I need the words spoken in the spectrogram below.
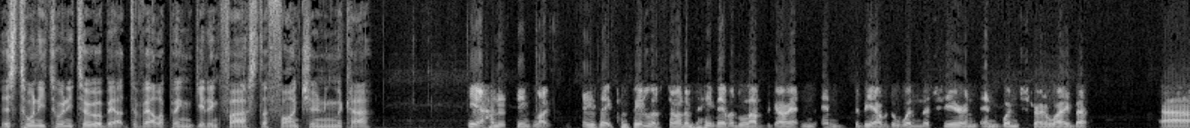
Is 2022 about developing, getting faster, fine tuning the car? Yeah, hundred percent. Like there's that competitive side of me that would love to go out and, and to be able to win this year and, and win straight away. But uh,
